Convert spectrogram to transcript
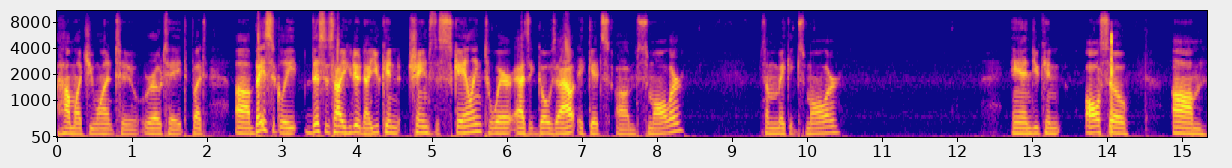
how much you want it to rotate, but uh, basically, this is how you can do it. Now, you can change the scaling to where as it goes out, it gets um, smaller. Some make it smaller. And you can also um,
